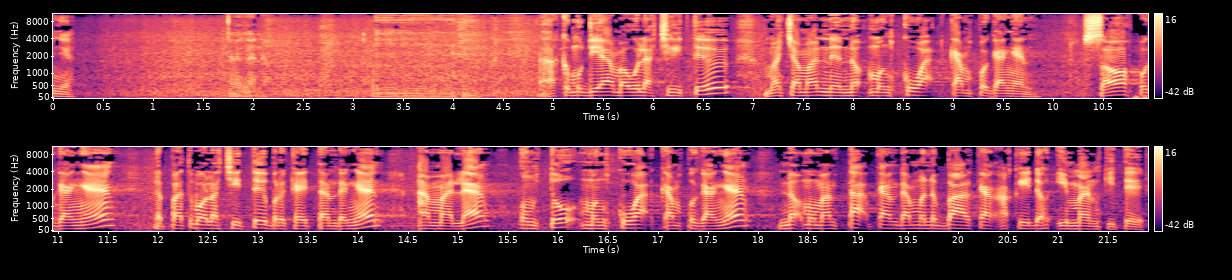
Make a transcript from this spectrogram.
Nya. Ha, kemudian barulah cerita macam mana nak mengkuatkan pegangan. Soh pegangan, lepas tu barulah cerita berkaitan dengan amalan untuk mengkuatkan pegangan, nak memantapkan dan menebalkan akidah iman kita.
